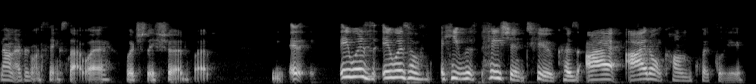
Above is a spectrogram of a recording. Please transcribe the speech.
not everyone thinks that way, which they should. But it, it was it was a he was patient too because I I don't come quickly,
